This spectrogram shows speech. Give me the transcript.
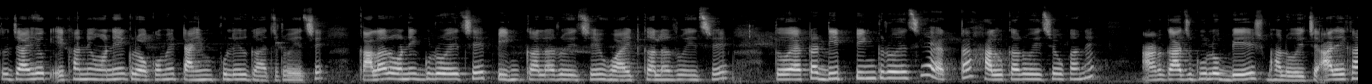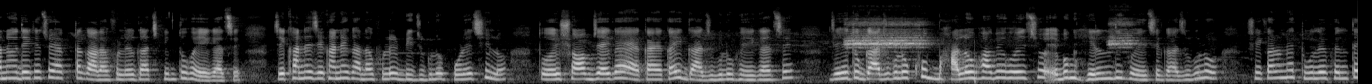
তো যাই হোক, এখানে অনেক রকমের টাইম ফুলের গাছ রয়েছে। কালার অনেকগুলো রয়েছে পিঙ্ক কালার রয়েছে হোয়াইট কালার রয়েছে। তো একটা ডিপ পিঙ্ক রয়েছে, একটা হালকা রয়েছে ওখানে। আর গাছগুলো বেশ ভালো হয়েছে। আর এখানেও দেখেছ একটা গাঁদা ফুলের গাছ কিন্তু হয়ে গেছে। যেখানে যেখানে গাঁদা ফুলের বীজগুলো পড়েছিল, তো ওই সব জায়গায় একা একাই গাছগুলো হয়ে গেছে। যেহেতু গাছগুলো খুব ভালোভাবে হয়েছে এবং হেলদি হয়েছে গাছগুলো সেই কারণে তুলে ফেলতে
